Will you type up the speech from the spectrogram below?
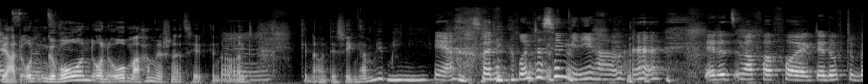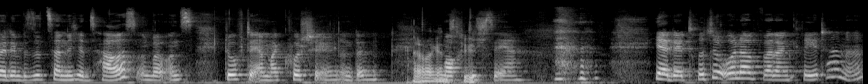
Die hat unten gewohnt und oben, ach, haben wir schon erzählt, genau. Mhm. Und genau, und deswegen haben wir Mini. Ja, das war der Grund, dass wir Mini haben. Der hat uns immer verfolgt. Der durfte bei den Besitzern nicht ins Haus und bei uns durfte er mal kuscheln und dann Ja, war ganz mochte süß. ich sehr. Ja, der dritte Urlaub war dann Kreta, ne?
